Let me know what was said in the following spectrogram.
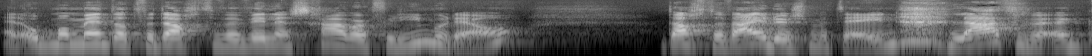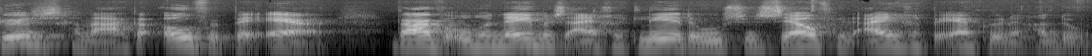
En op het moment dat we dachten, we willen een schaalbaar verdienmodel, dachten wij dus meteen, laten we een cursus gaan maken over PR. Waar we ondernemers eigenlijk leren hoe ze zelf hun eigen PR kunnen gaan doen.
